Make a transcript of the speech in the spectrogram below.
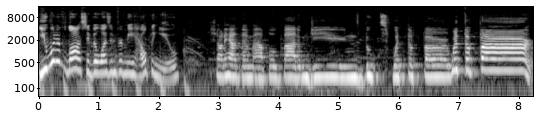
You would have lost if it wasn't for me helping you. Shawty had them apple bottom jeans, boots with the fur, with the fur!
